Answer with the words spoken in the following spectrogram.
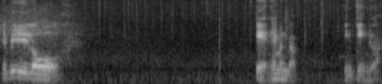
เอฟบีดีโลเกรดให้มันแบบเก่งๆดีกว่า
